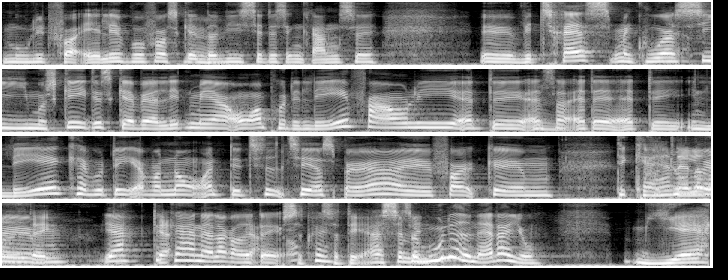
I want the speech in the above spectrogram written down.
muligt for alle? Hvorfor skal mm. der lige sættes en grænse? Øh, ved 60. Man kunne også sige, måske det skal være lidt mere over på det lægefaglige, at, øh, mm. altså, at, øh, at øh, en læge kan vurdere, hvornår det er tid til at spørge øh, folk. Øh, det kan han du, allerede øh, i dag. Ja, det ja. kan han allerede ja, i dag. Okay. Så, så, det er simpelthen... så muligheden er der jo. Ja,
